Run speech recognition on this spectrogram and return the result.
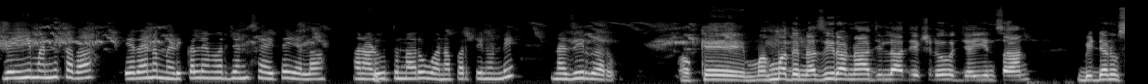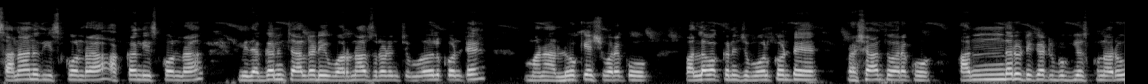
వెయ్యి మంది కదా? ఏదైనా మెడికల్ ఎమర్జెన్సీ అయితే ఎలా? అని అడుగుతున్నారు వనపర్తి నుండి నజీర్ గారు. ఓకే మహమ్మద్ నజీర్ అన్న జిల్లా అధ్యక్షుడు జై ఇన్సాన్ బిడ్డను సనాను తీసుకోనరా అక్కను తీసుకోనరా మీ దగ్గర నుంచి ఆల్రెడీ వరుణాసుర నుంచి మొదలుకుంటే మన లోకేష్ వరకు పల్లవక్క నుంచి మొదలుకుంటే ప్రశాంత్ వరకు అందరూ టికెట్లు బుక్ చేసుకున్నారు.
